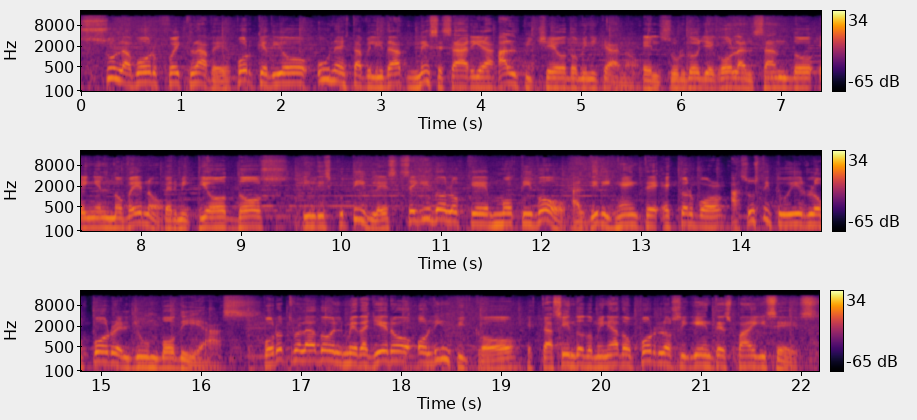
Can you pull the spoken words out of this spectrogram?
Su labor fue clave porque dio una estabilidad necesaria al picheo dominicano. El zurdo llegó lanzando en el noveno, permitió dos indiscutibles, seguido lo que motivó al dirigente Héctor Borg a sustituirlo por el Jumbo Díaz. Por otro lado, el medallero olímpico está siendo dominado por los siguientes países.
